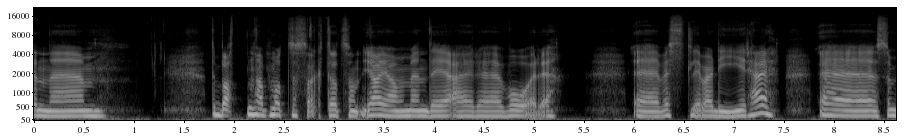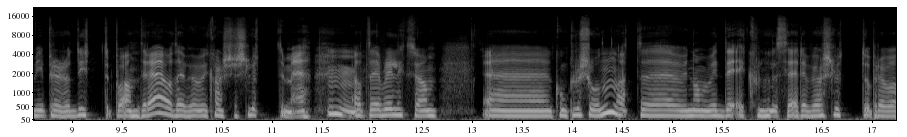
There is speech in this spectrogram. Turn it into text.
denne debatten har på en måte sagt at sånn, ja ja, men det er våre vestlige verdier her, eh, som vi prøver å dytte på andre, og det bør vi kanskje slutte med. At det blir liksom eh, konklusjonen, at eh, nå må vi dekolonisere ved å slutte å prøve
